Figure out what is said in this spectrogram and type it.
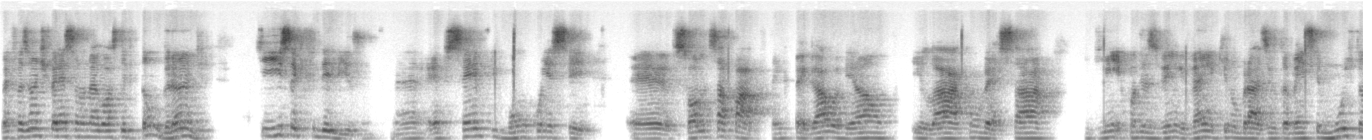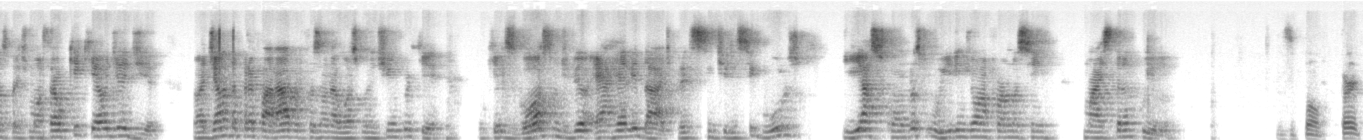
vai fazer uma diferença no negócio dele tão grande que isso é que fideliza. Né? É sempre bom conhecer. É, solo de sapato, tem que pegar o avião, ir lá, conversar. Quando eles vêm, vêm aqui no Brasil também, ser muito transparente, mostrar o que, que é o dia a dia. Não adianta preparar para fazer um negócio bonitinho, porque o que eles gostam de ver é a realidade, para eles se sentirem seguros e as compras fluírem de uma forma assim mais tranquila. Bom, per,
